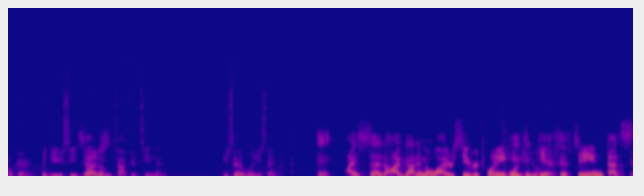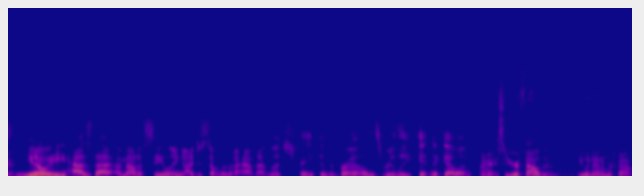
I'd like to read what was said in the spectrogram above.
Okay. But do you see So Beckham just- top 15 then? You said, what did you say? It, I said I've got him at wide receiver twenty. 20, he could okay. get fifteen. That's Okay. you know he has that amount of ceiling. I just don't know that I have that much faith in the Browns really getting it going. All right. So you're a foul then. You and Adam are foul.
